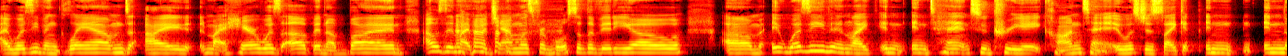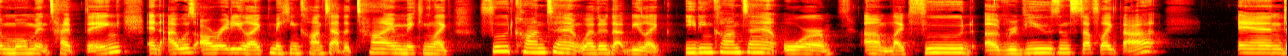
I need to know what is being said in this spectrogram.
I was even glammed. I my hair was up in a bun. I was in my pajamas for most of the video. Um, it wasn't even like in intent to create content. It was just like in in the moment type thing. And I was already like making content at the time, making like food content, whether that be like eating content or um, like food uh, reviews and stuff like that. And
